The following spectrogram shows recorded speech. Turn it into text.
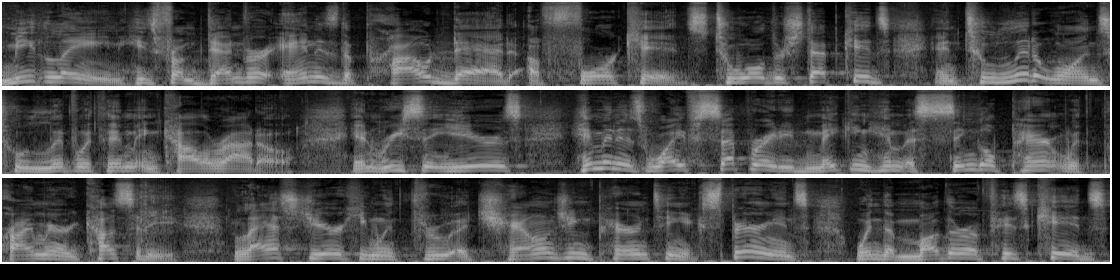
Meet Lane. He's from Denver and is the proud dad of four kids, two older stepkids and two little ones who live with him in Colorado. In recent years, him and his wife separated, making him a single parent with primary custody. Last year, he went through a challenging parenting experience experience when the mother of his kids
